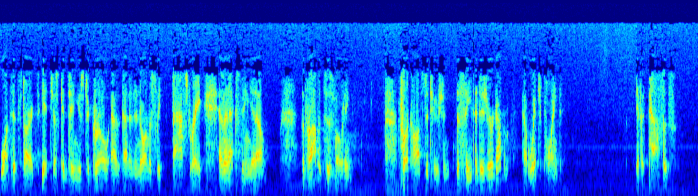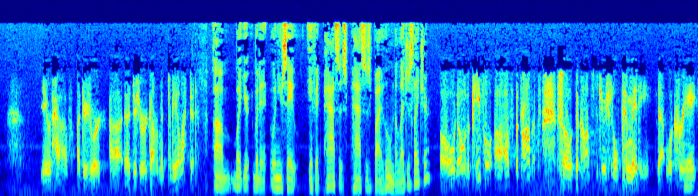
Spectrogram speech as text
Once it starts, it just continues to grow at, at an enormously fast rate, and the next thing you know, the province is voting for a constitution to seat a de jure government. At which point, if it passes, you have a de jure, uh, a de jure government to be elected. Um, but you're, but it, when you say if it passes, passes by whom? The legislature? Oh no, the people of the province. So the constitutional committee that will create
